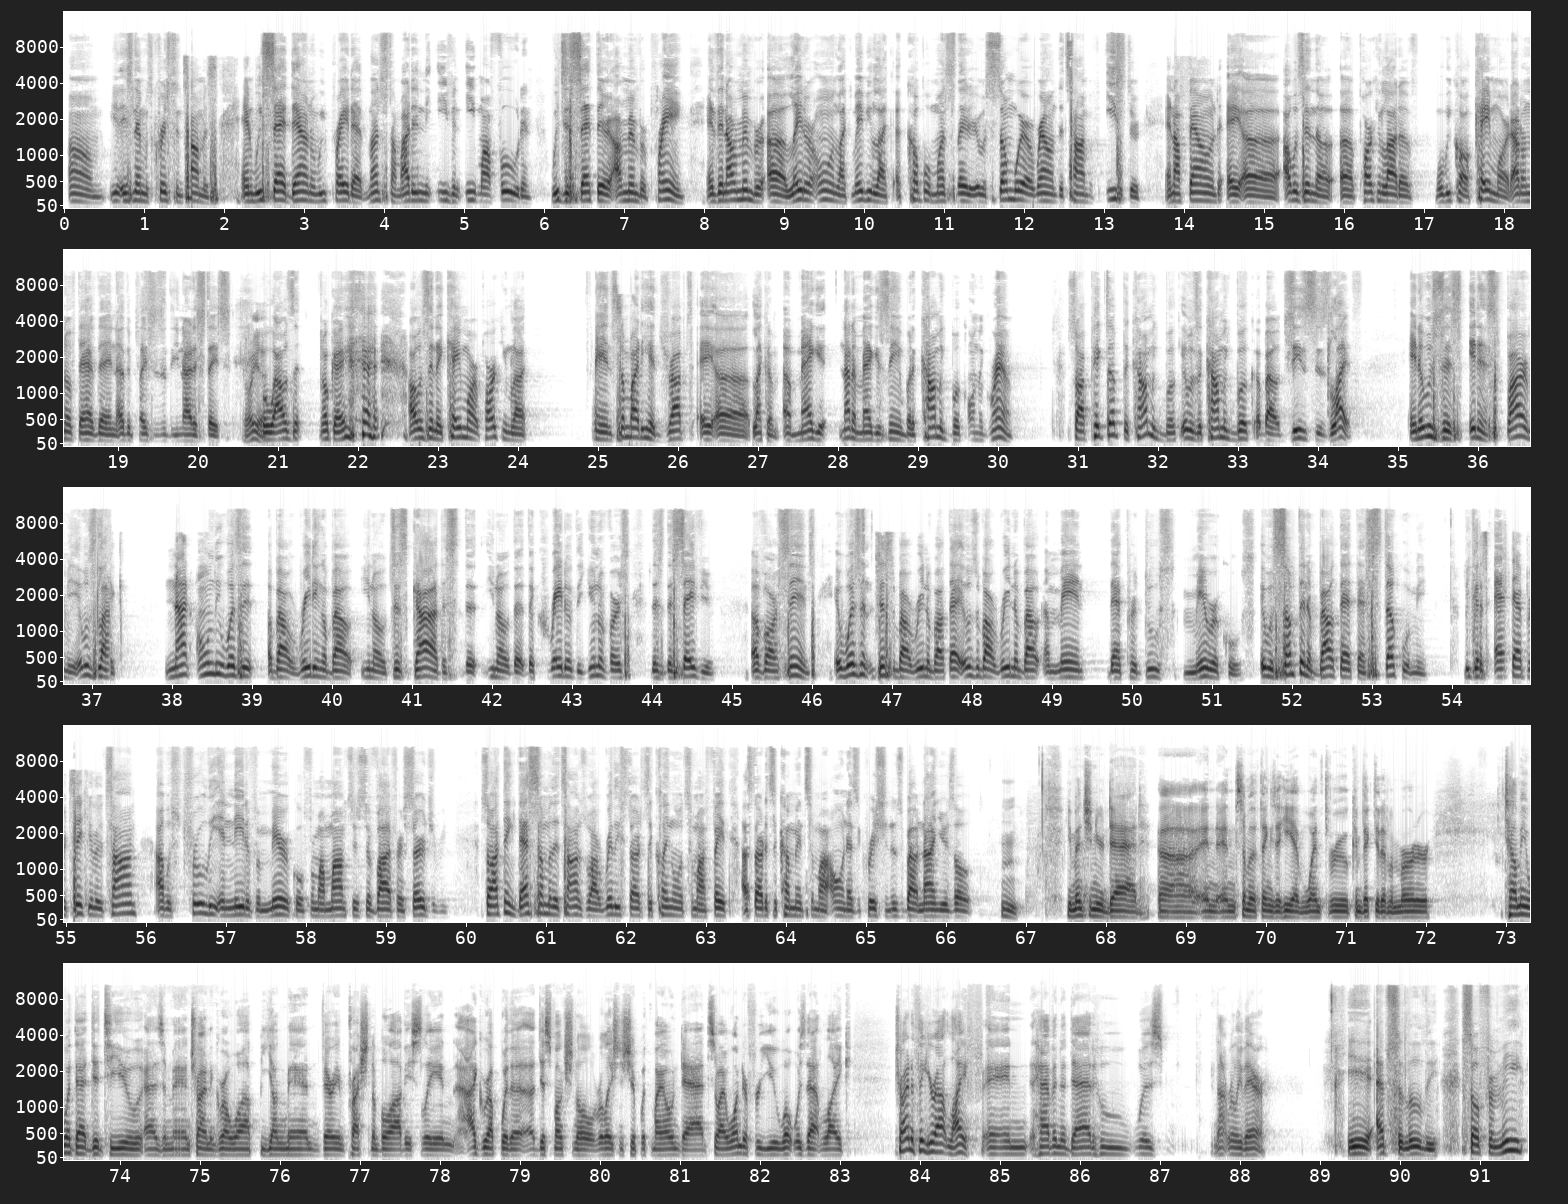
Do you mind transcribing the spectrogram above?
Um, his name was Christian Thomas and we sat down and we prayed at lunchtime. I didn't even eat my food and we just sat there. I remember praying. And then I remember uh, later on, like maybe like a couple months later, it was somewhere around the time of Easter. And I found a, uh, I was in the uh, parking lot of what we call Kmart. I don't know if they have that in other places of the United States. Oh, yeah. But I was, okay. I was in a Kmart parking lot and somebody had dropped a, uh, like a, a mag, not a magazine, but a comic book on the ground. So I picked up the comic book. It was a comic book about Jesus's life and it was just it inspired me. It was like not only was it about reading about you know just God, the, the you know the the creator of the universe, the the savior of our sins. It wasn't just about reading about that. It was about reading about a man that produced miracles. It was something about that that stuck with me because at that particular time, I was truly in need of a miracle for my mom to survive her surgery. So I think that's some of the times where I really started to cling on to my faith. I started to come into my own as a Christian. It was about nine years old. Hmm. You mentioned your dad uh, and and some of the things that he had went through, convicted of a murder. Tell me what that did to you as a man trying to grow up, young man, very impressionable, obviously. And I grew up with a, a dysfunctional relationship with my own dad. So I wonder for you, what was that like trying to figure out life and having a dad who was not really there? Yeah, absolutely. So for me,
